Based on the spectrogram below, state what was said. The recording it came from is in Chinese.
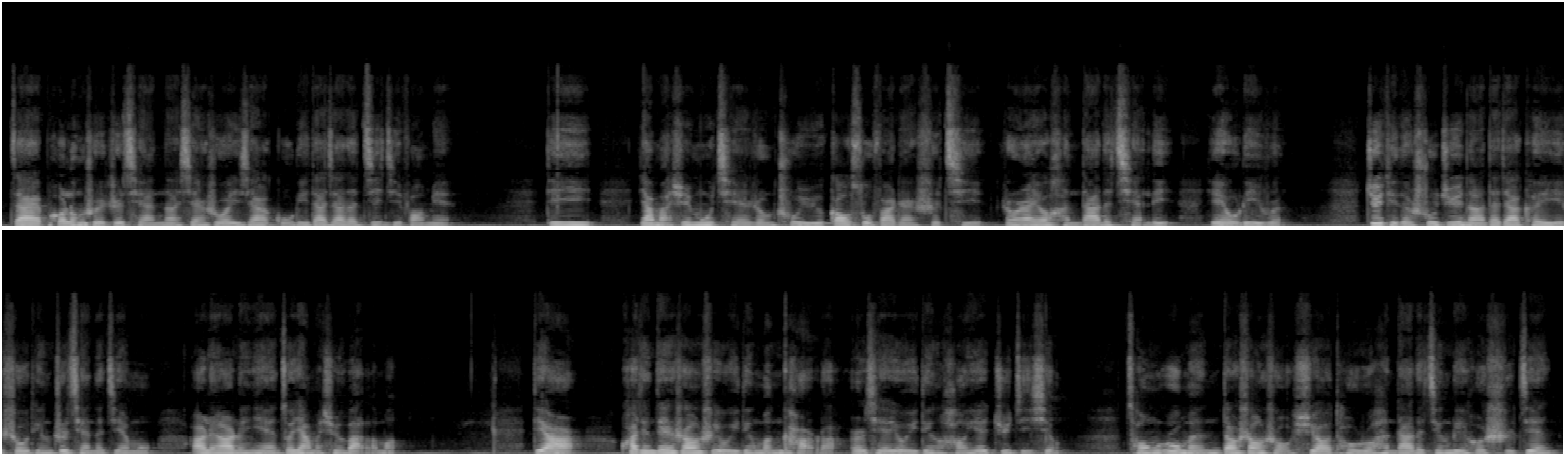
在泼冷水之前呢，先说一下鼓励大家的积极方面。第一，亚马逊目前仍处于高速发展时期，仍然有很大的潜力，也有利润。具体的数据呢，大家可以收听之前的节目。二零二零年做亚马逊晚了吗？第二，跨境电商是有一定门槛的，而且有一定行业聚集性，从入门到上手需要投入很大的精力和时间。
